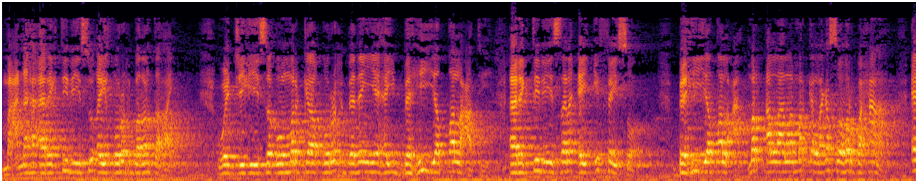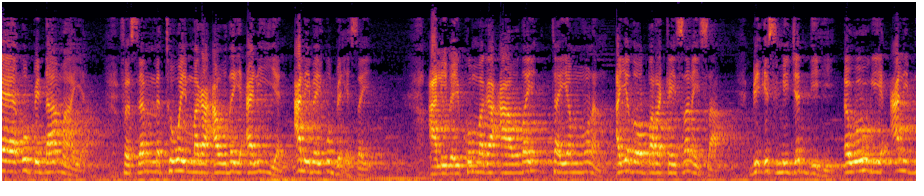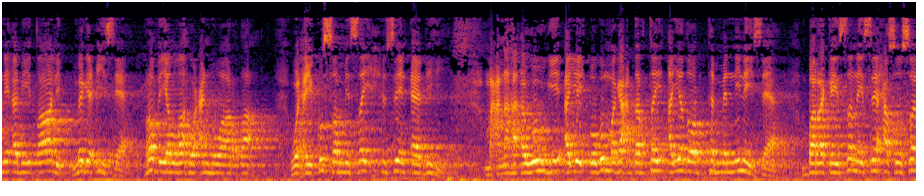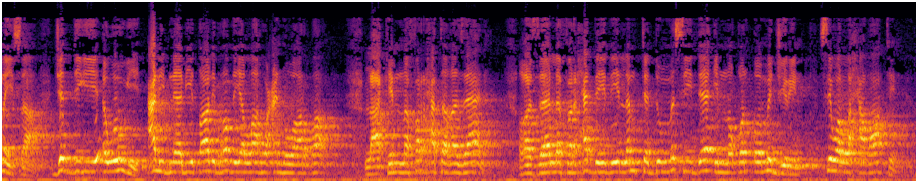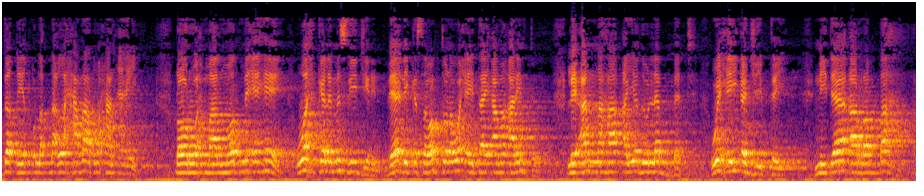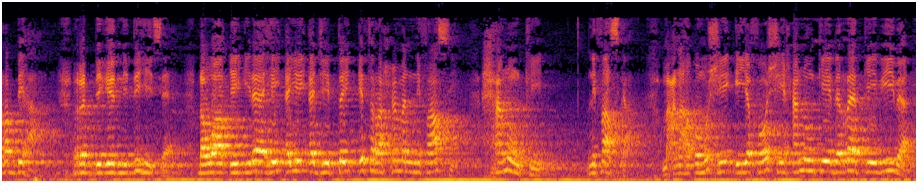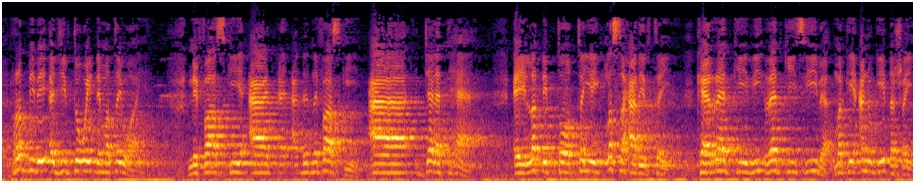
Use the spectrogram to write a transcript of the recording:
macnaha aragtidiisu ay qurux badan tahay. Wejigiisa uu markaa qurux badan yahay bahiya alcati aragtidiisana ay ifayso bahiya alca mar allaala marka laga soo horbaxana ee u bidhaamaya. Fasamatu way magacawday caliyan. Cali bay u bixisay. Cali bay ku magacaawday tayamunan ayadoo barakaysanaysa biismi jaddihi awowgii cali bni abi aalib magaciisa radia allaahu canhu wa ardaa. Waxay ku samisay xuseen aabbihii. Macnaha awowgii ayay ugu magac dartay ayadoo tamaninaysaa barakaysanaysae xasuusanaysaa jaddigii awowgii cali bni abi aalib radia allaahu canhu wa ardaa. Laakina farxata hazaala hazaala farxaddeedii lam tadum ma sii daa'im noqon oo ma jirin siwa laxadaatin laxadaad waxaan ahayn dhowr wax maalmood ma ahee wax kale ma sii jirin. Daalika sababtuna waxay tahay ama arrintu li'annahaa ayadu labbad waxay ajiibtay. Nidaa'a rabbaha rabbiha rabbigeed nidihiisa dhawaaqii ilaahay ayay ajiibtay. Itra xuma nifaasi xanuunkii nifaaska. Macnaha umushii iyo fooshii xanuunkeeda raadkeediiba rabbi bay ajiibto way dhimatay waaye nifaaskii nifaaskii caajalathaa ay la dhibtootayay la saxariirtay kaa raadkeedii raadkiisiiba markii canugii dhashay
